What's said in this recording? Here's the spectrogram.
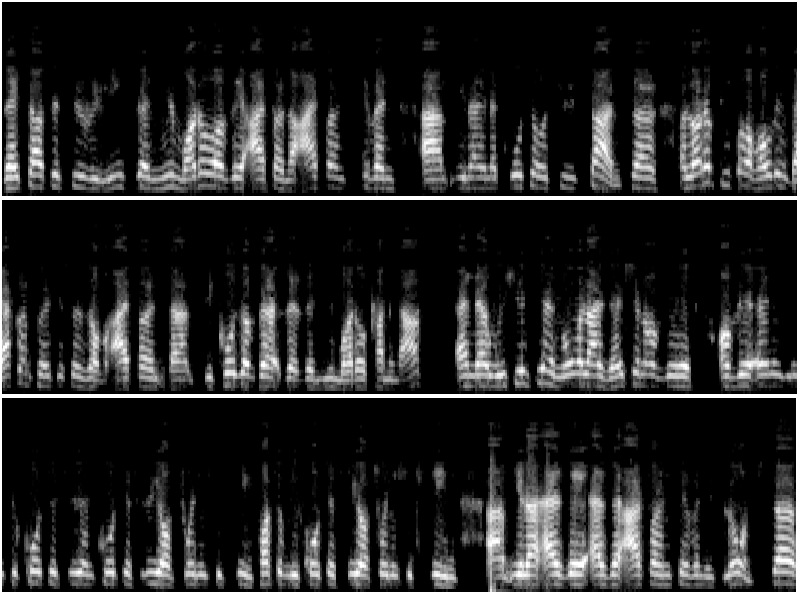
they started to release the new model of their iPhone, the iPhone 7, um, you know, in a quarter or two's time. So a lot of people are holding back on purchases of iPhones uh, because of the, the, the new model coming out. And uh, we should see a normalization of their of their earnings into quarter two and quarter three of 2016, possibly quarter three of 2016, um, you know, as the as the iPhone 7 is launched. So,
